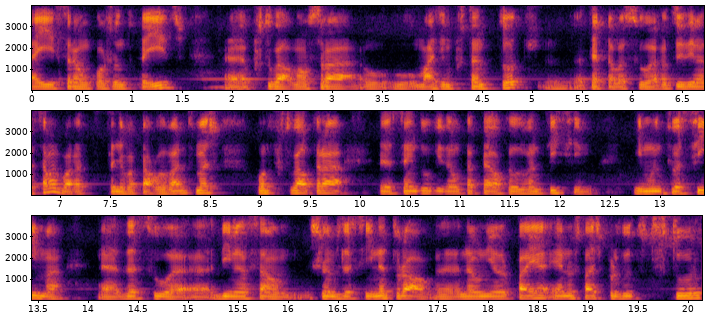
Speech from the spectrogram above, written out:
aí será um conjunto de países. Portugal não será o, mais importante de todos, até pela sua reduzida dimensão, embora tenha um papel relevante, mas onde Portugal terá, sem dúvida, um papel relevantíssimo e muito acima da sua dimensão, chamemos assim, natural na União Europeia, é nos tais produtos de futuro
